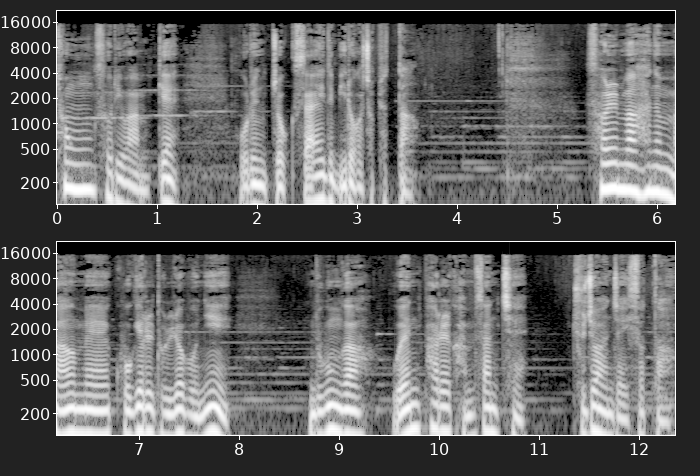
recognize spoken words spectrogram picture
통 소리와 함께 오른쪽 사이드 미러가 접혔다. 설마 하는 마음에 고개를 돌려보니 누군가 왼팔을 감싼 채 주저앉아 있었다.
